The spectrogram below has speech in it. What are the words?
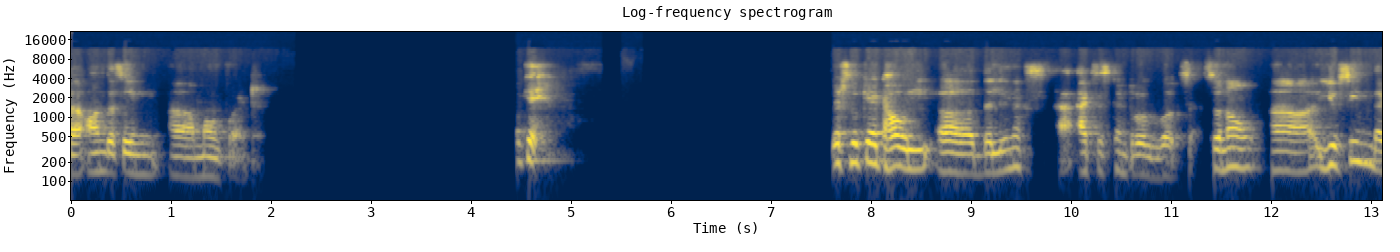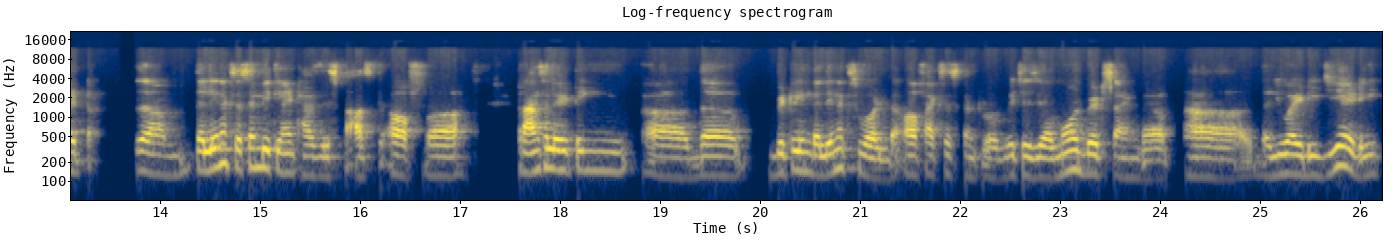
on the same uh, mount point. Okay, let's look at how uh, the Linux access control works. So now uh, you've seen that the, um, the, Linux SMB client has this task of uh, translating uh, the between the Linux world of access control, which is your mode bits and uh, uh, the UID GID,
